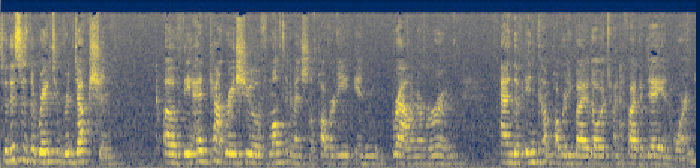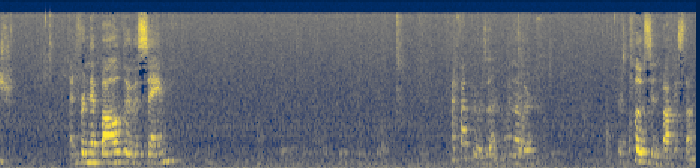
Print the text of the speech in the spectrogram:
so this is the rate of reduction of the head count ratio of multidimensional poverty in brown or maroon and of income poverty by $1.25 a day in orange. And for Nepal, they're the same. I thought there was another. They're close in Pakistan.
